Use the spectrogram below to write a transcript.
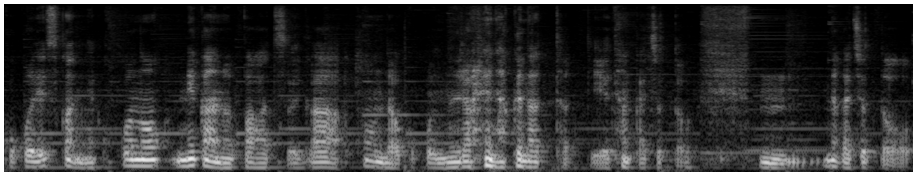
ここですかね。ここのメカのパーツが今度はここ塗られなくなったっていう、なんかちょっと、うん、なんかちょっと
